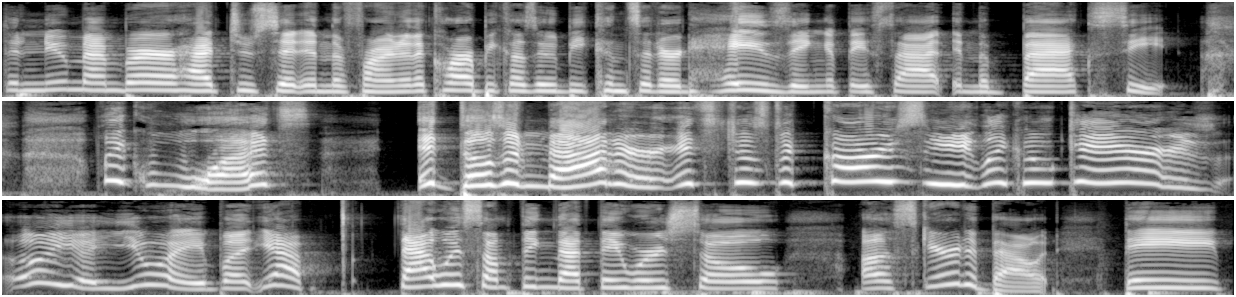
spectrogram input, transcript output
the new member had to sit in the front of the car because it would be considered hazing if they sat in the back seat. like, what? It doesn't matter. It's just a car seat. Like, who cares? Oh, yeah, yoy. But yeah, that was something that they were so uh, scared about. They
